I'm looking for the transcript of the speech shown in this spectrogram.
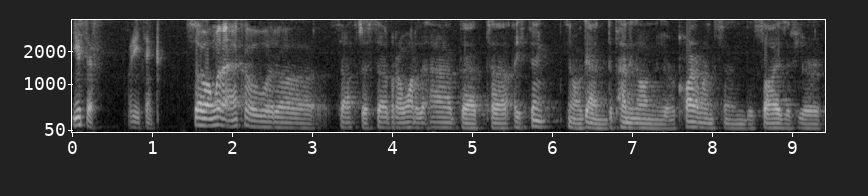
Yusuf, what do you think? So I'm going to echo what uh, Seth just said, but I wanted to add that uh, I think, you know, again, depending on your requirements and the size of your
